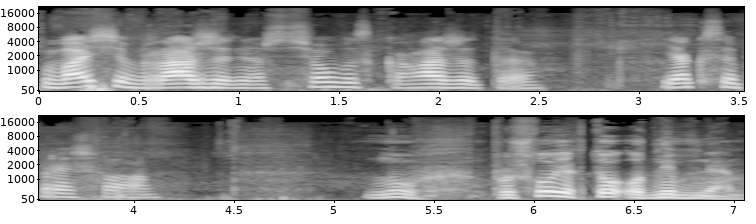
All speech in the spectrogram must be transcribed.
Ваші враження, що ви скажете? Як все пройшло? Ну, пройшло як то одним днем.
